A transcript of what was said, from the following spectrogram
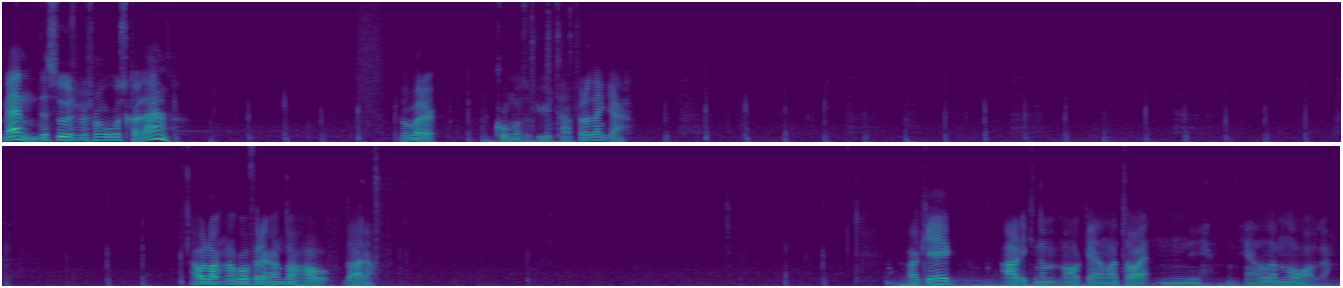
Men det store spørsmålet hvor skal jeg hen? Vi må bare komme oss ut herfra, tenker jeg. Ja, Hvor langt må jeg gå før jeg kan ta hav der, ja. OK, er det ikke noe OK, da må jeg ta en, en av dem nå, eller?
